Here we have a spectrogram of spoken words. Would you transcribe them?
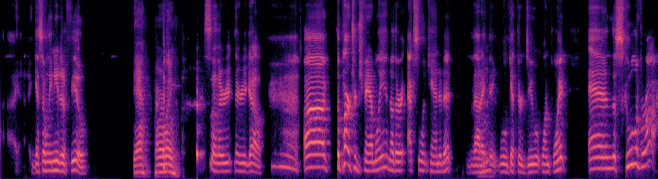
I, I guess I only needed a few. Yeah, apparently. so there, there you go. Uh, the Partridge Family, another excellent candidate that mm-hmm. I think will get their due at one point, and the School of Rock.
